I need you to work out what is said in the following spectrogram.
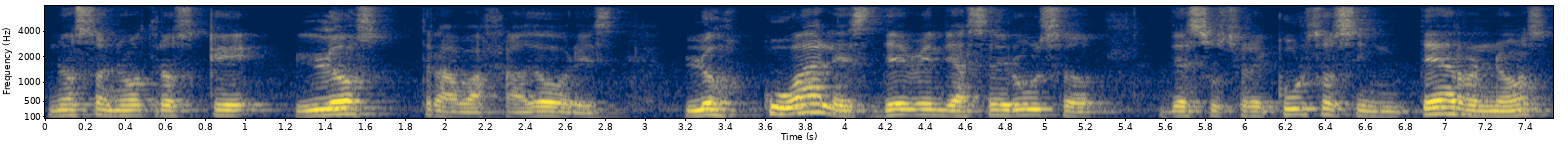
no son otros que los trabajadores, los cuales deben de hacer uso de sus recursos internos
